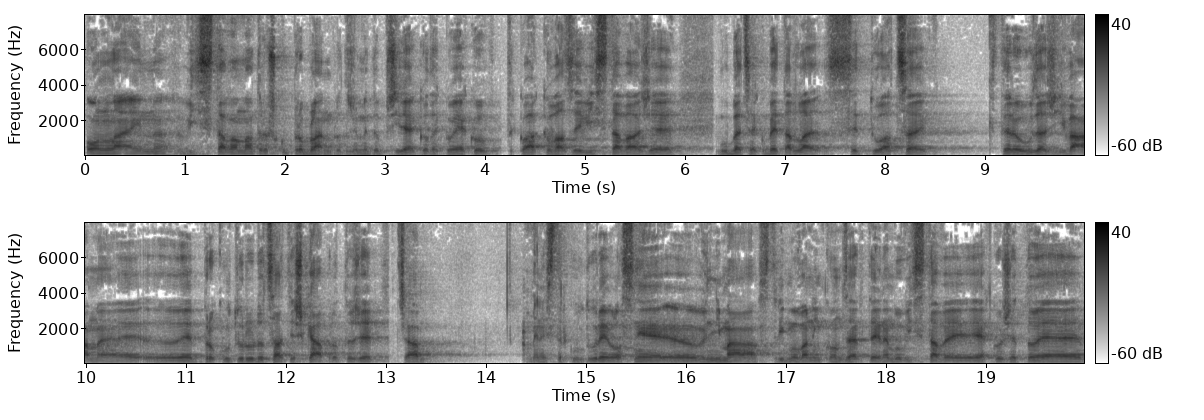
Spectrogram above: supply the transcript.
online výstavama trošku problém, protože mi to přijde jako, takový, jako taková kvazi výstava, že vůbec jakoby tahle situace, kterou zažíváme, je pro kulturu docela těžká, protože třeba minister kultury vlastně vnímá streamovaný koncerty nebo výstavy, jako že to je,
